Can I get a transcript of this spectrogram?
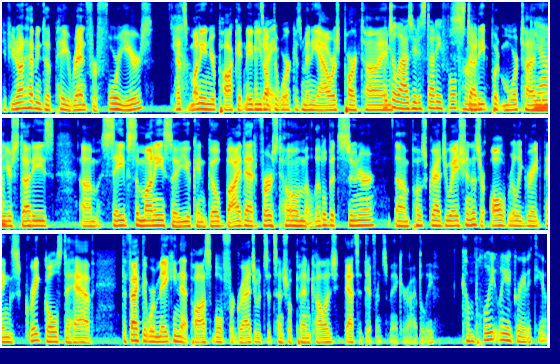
if you're not having to pay rent for four years, that's money in your pocket. Maybe you don't right. have to work as many hours part time Which allows you to study full time. study, put more time Yeah. into your studies, um, save some money so you can go buy that first home a little bit sooner um, post graduation. Those are all really great things, great goals to have. The fact that we're making that possible for graduates at Central Penn College, that's a difference maker, I believe. Completely agree with you.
